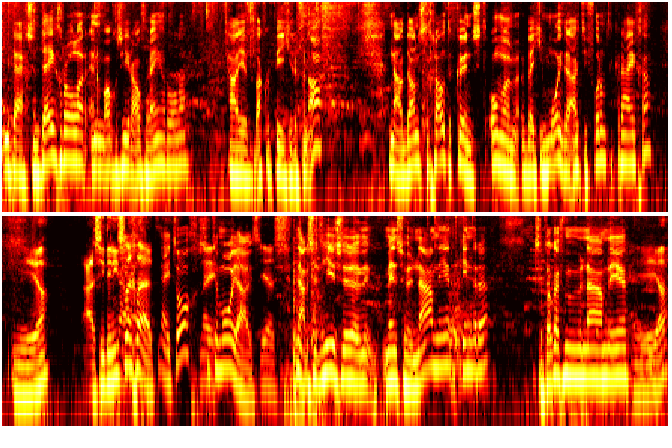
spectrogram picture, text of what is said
Dan krijgen ze een deegroller en dan mogen ze hier overheen rollen. Haal je het bakpapiertje ervan af. Nou, dan is de grote kunst om hem een beetje mooi uit die vorm te krijgen. Ja. Ah, ziet er niet slecht uit. Nee, toch? Nee. Ziet er mooi uit. Yes. Nou, er zitten hier ze- mensen hun naam neer, de kinderen. Ik zet ook even mijn naam neer. Ja.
